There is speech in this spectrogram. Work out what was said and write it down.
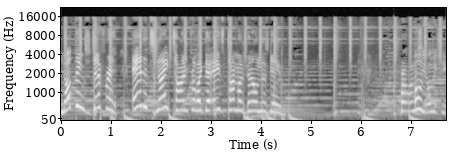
Nothing's different, and it's nighttime for like the eighth time I've been on this game. Bro, let me Oh, see. Let me see.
